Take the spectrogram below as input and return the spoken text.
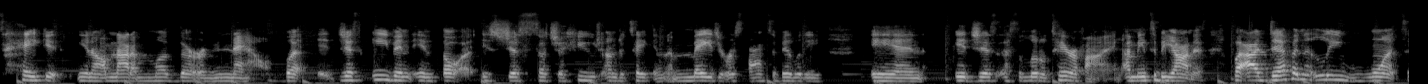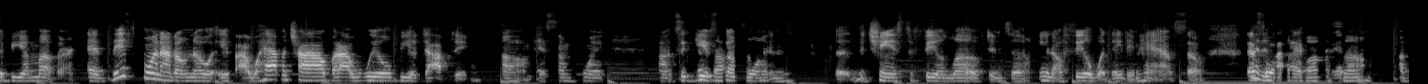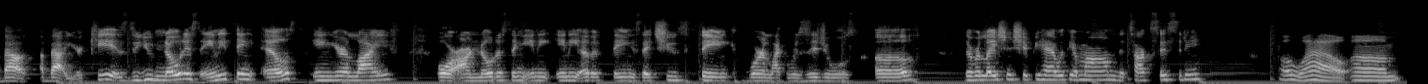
take it, you know, I'm not a mother now, but just even in thought, it's just such a huge undertaking, a major responsibility. And it just, it's a little terrifying. I mean, to be honest, but I definitely want to be a mother. At this point, I don't know if I will have a child, but I will be adopting um, at some point uh, to give awesome. someone uh, the chance to feel loved and to you know feel what they didn't have so that's that why I awesome. About about your kids. Do you notice anything else in your life or are noticing any any other things that you think were like residuals of the relationship you had with your mom the toxicity? Oh wow. Um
